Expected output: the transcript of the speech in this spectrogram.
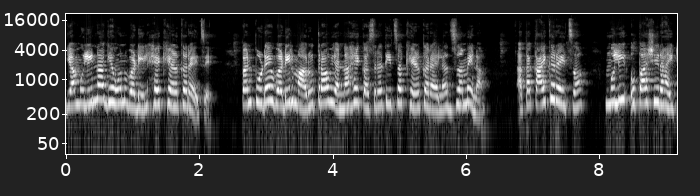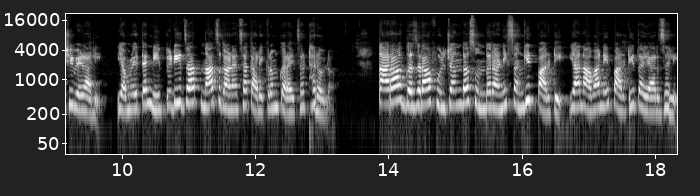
या मुलींना घेऊन वडील हे खेळ करायचे. पण पुढे वडील मारुतराव यांना हे कसरतीचा खेळ करायला जमेना. आता काय करायचं? मुली उपाशी राहायची वेळ आली. यामुळे त्यांनी पिढी जात नाच गाण्याचा कार्यक्रम करायचं ठरवलं. तारा गजरा फुलचंद सुंदर आणि संगीत पार्टी या नावाने पार्टी तयार झाली.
